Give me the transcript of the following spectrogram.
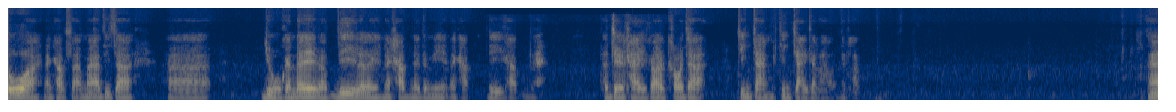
ตัวนะครับ สามารถที่จะ อยู่กันได้แบบดีเลยนะครับ ในตรงนี้นะครับดีครับถ้าเจอใครก็เขาจะจริงจังจริงใจกับเรานะครับอ่า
